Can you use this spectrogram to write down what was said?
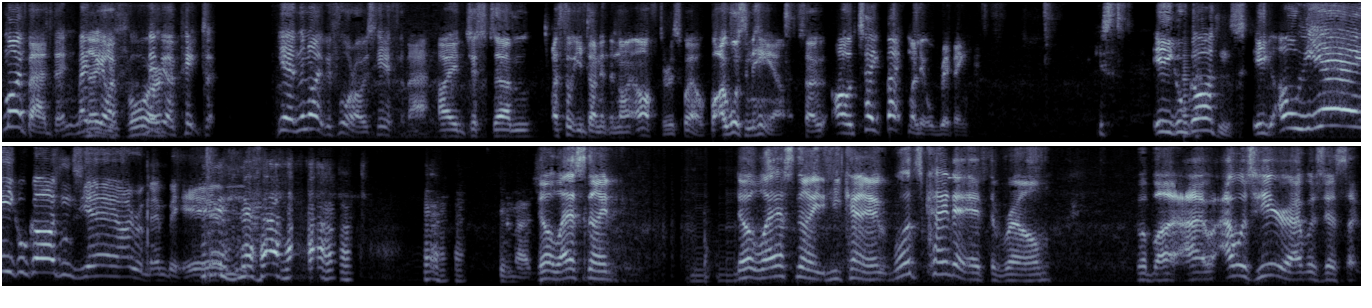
My bad then. Maybe Night I before. maybe I picked. Yeah, the night before I was here for that. I just um I thought you'd done it the night after as well, but I wasn't here, so I'll take back my little ribbing. It's Eagle Gardens. Eagle, oh yeah, Eagle Gardens. Yeah, I remember him. Pretty much. No, last night. No, last night he kind of was kind of at the realm, but, but I I was here. I was just like,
